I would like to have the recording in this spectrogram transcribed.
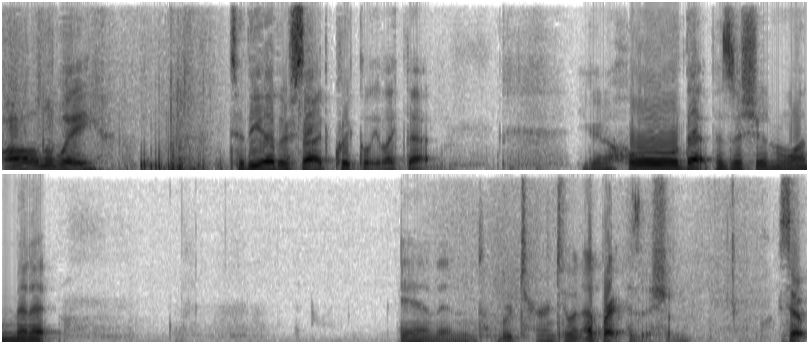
all the way to the other side quickly, like that. You're going to hold that position one minute, and then return to an upright position. So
